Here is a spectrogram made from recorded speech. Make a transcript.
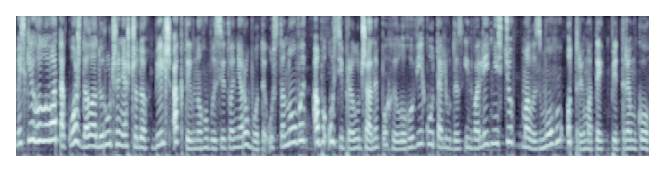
Міський голова також дала доручення щодо більш активного висвітлення роботи установи, аби усі прилучани похилого віку та люди з інвалідністю мали змогу отримати підтримку.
